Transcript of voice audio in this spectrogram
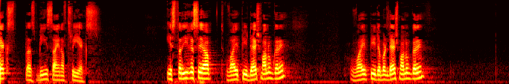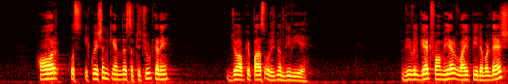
X plus B sine of three X اس طریقے سے آپ وائی پی ڈیش معلوم کریں وائی پی ڈبل ڈیش معلوم کریں اور اس اکویشن کے اندر سبسٹیچیوٹ کریں جو آپ کے پاس اوریجنل دی ہوئی ہے we will get from here Y P double dash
